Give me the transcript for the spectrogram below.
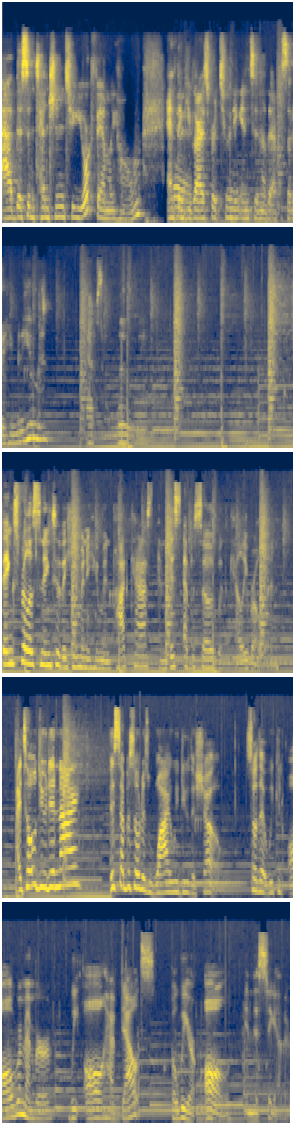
add this intention to your family home. And thank you guys for tuning into another episode of Human to Human. Absolutely. Thanks for listening to the Human to Human podcast and this episode with Kelly Rowland. I told you, didn't I? This episode is why we do the show, so that we can all remember we all have doubts, but we are all in this together.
